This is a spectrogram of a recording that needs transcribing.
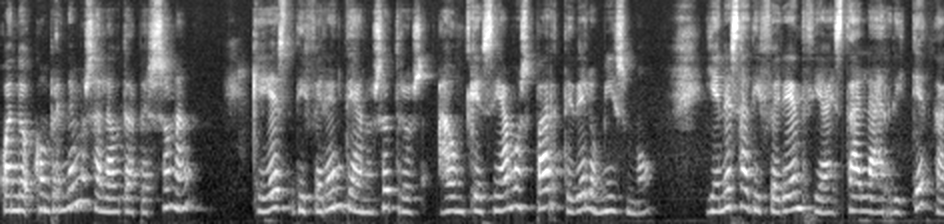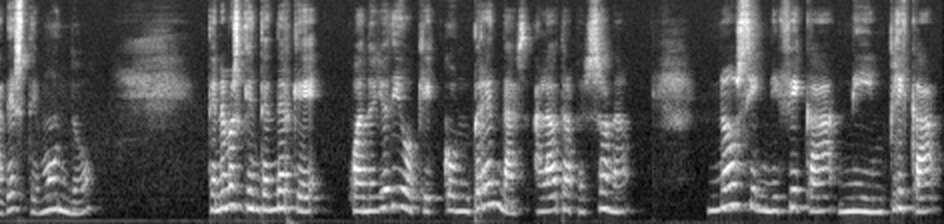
Cuando comprendemos a la otra persona, que es diferente a nosotros, aunque seamos parte de lo mismo, y en esa diferencia está la riqueza de este mundo, tenemos que entender que cuando yo digo que comprendas a la otra persona, no significa ni implica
